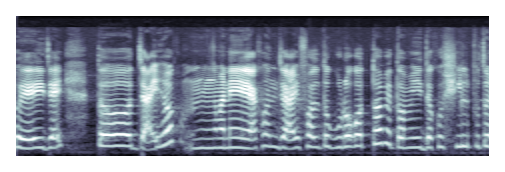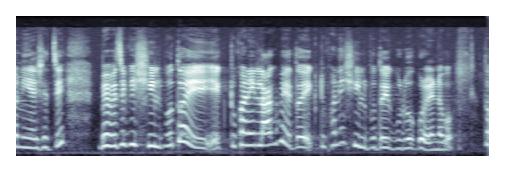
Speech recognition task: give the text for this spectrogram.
হয়েই যায়। তো যাই হোক মানে এখন জায়ফল তো গুঁড়ো করতে হবে, তো আমি দেখো শিল্পুতো নিয়ে এসেছি। ভেবেছি কি শিল্পুতো এই একটুখানি লাগবে, তো একটুখানি শিল্পুতোই গুঁড়ো করে নেব। তো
